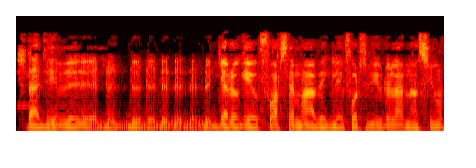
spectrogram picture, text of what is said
c'est-à-dire de, de, dialoguer forcément avec les forces vives de la nation.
